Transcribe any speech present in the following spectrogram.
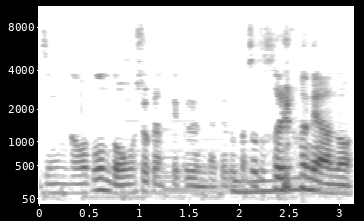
禅画をどんどん面白くなってくるんだけど、うんちょっとそれをね、あの、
